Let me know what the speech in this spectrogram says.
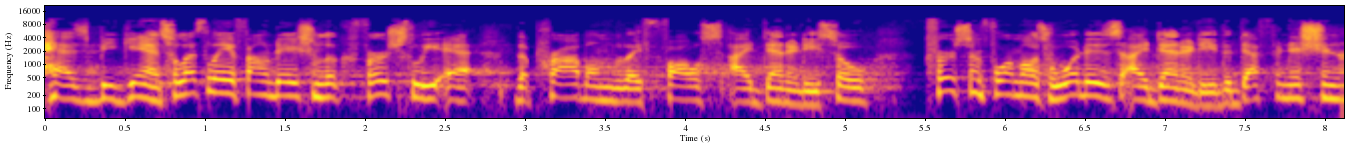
has began. So let's lay a foundation. Look firstly at the problem of a false identity. So First and foremost, what is identity? The definition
